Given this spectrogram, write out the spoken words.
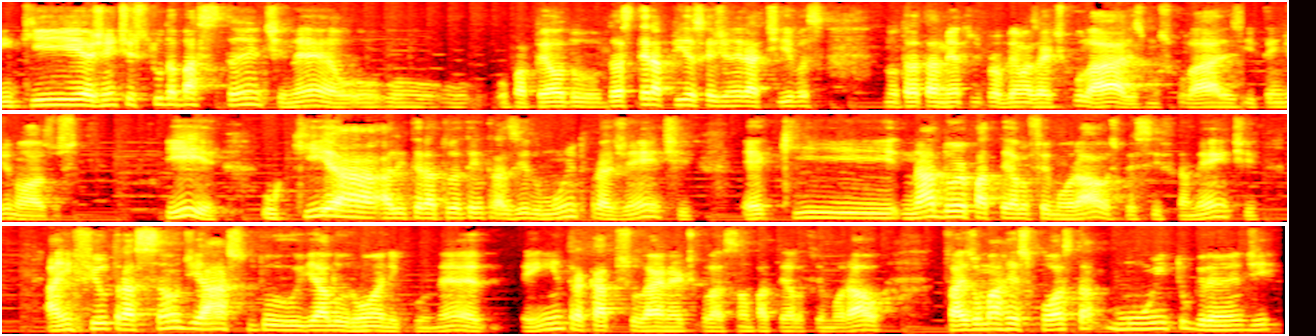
em que a gente estuda bastante né, o, o, o papel do, das terapias regenerativas no tratamento de problemas articulares, musculares e tendinosos. E o que a, a literatura tem trazido muito para a gente é que na dor patelofemoral, especificamente, a infiltração de ácido hialurônico né, intracapsular na articulação patelofemoral faz uma resposta muito grande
